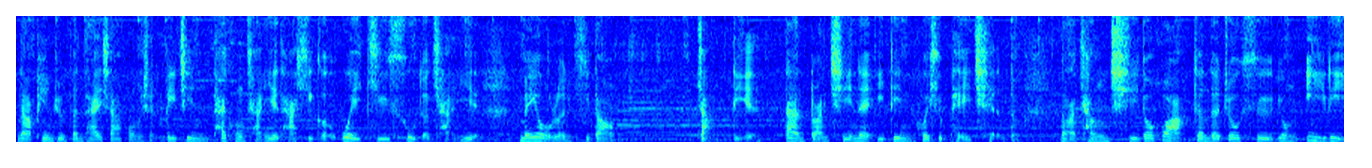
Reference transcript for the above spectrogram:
那平均分摊一下风险，毕竟太空产业它是一个未知数的产业，没有人知道。跌，但短期内一定会是赔钱的。那长期的话，真的就是用毅力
